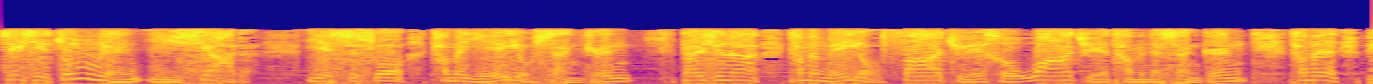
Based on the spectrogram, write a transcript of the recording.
这些中人以下的。也是说，他们也有善根，但是呢，他们没有发掘和挖掘他们的善根，他们必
